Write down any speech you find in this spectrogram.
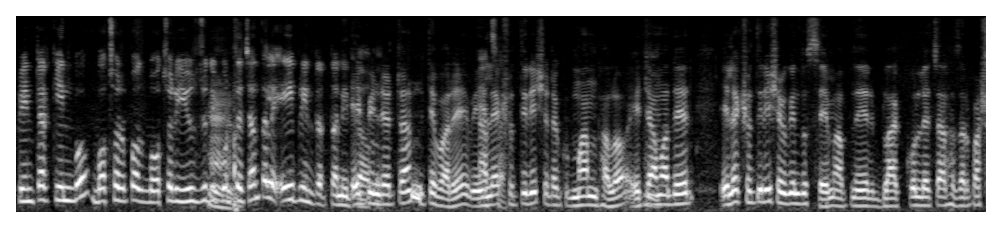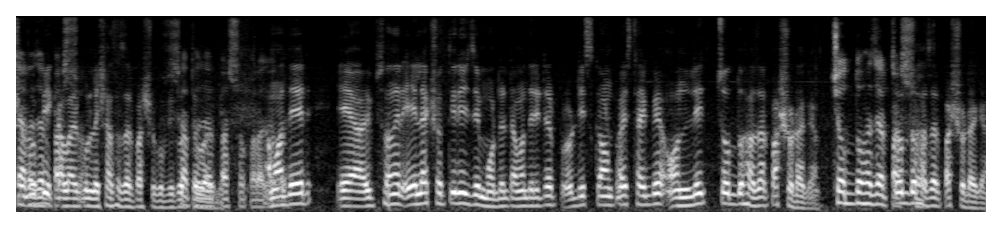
প্রিন্টার কিনবো বছর পর বছর ইউজ যদি করতে চান তাহলে এই প্রিন্টারটা নিতে হ্যাঁ। এই প্রিন্টারটা নিতে পারে। এল আচ্ছা। একশো তিরিশ এটা খুব মান ভালো। এটা আমাদের এল একশো তিরিশেও কিন্তু সেম আপনার ব্ল্যাক করলে চার হাজার পাঁচশো কপি কালার করলে সাত হাজার পাঁচশো কপি করতে পারবে। 7500 করা যাবে। আমাদের ইপসনের এল একশো তিরিশ যে মডেলটা আমাদের এটার ডিসকাউন্ট প্রাইস থাকবে অনলি চোদ্দ হাজার পাঁচশো টাকা। চোদ্দ হাজার চোদ্দ হাজার পাঁচশো টাকা।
